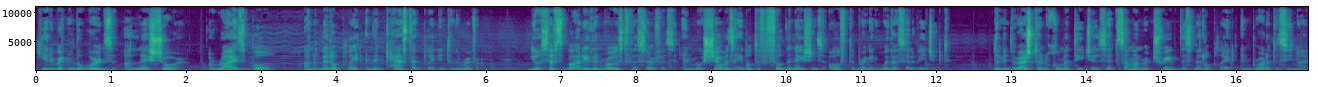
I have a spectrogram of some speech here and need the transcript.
he had written the words Ale Shor, arise bull, on a metal plate and then cast that plate into the river. Yosef's body then rose to the surface, and Moshe was able to fulfill the nation's oath to bring it with us out of Egypt. The Midrash Tanchuma teaches that someone retrieved this metal plate and brought it to Sinai.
